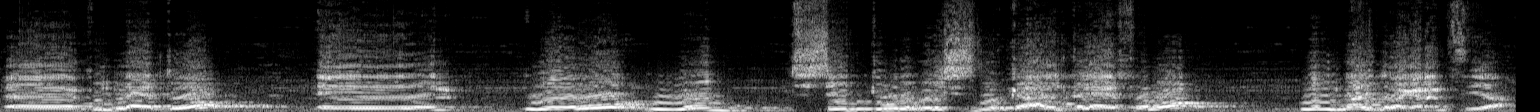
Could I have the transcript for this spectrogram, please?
eh, completo, eh, loro, non, se tu lo volessi sbloccare il telefono, non valida la garanzia.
